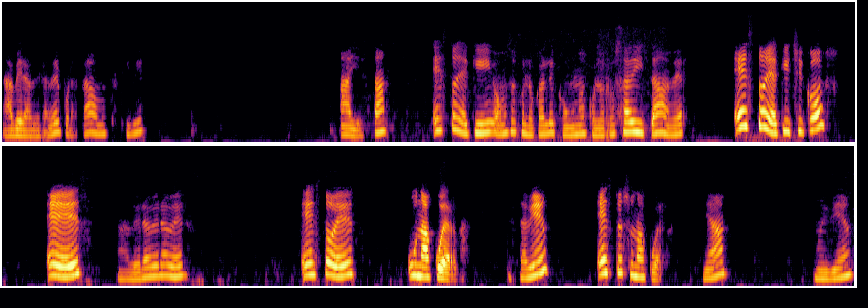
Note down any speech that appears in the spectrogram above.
A ver, a ver, a ver, por acá vamos a escribir. Ahí está. Esto de aquí vamos a colocarle con una color rosadita, a ver. Esto de aquí, chicos, es, a ver, a ver, a ver. Esto es una cuerda. ¿Está bien? Esto es una cuerda. ¿Ya? Muy bien.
